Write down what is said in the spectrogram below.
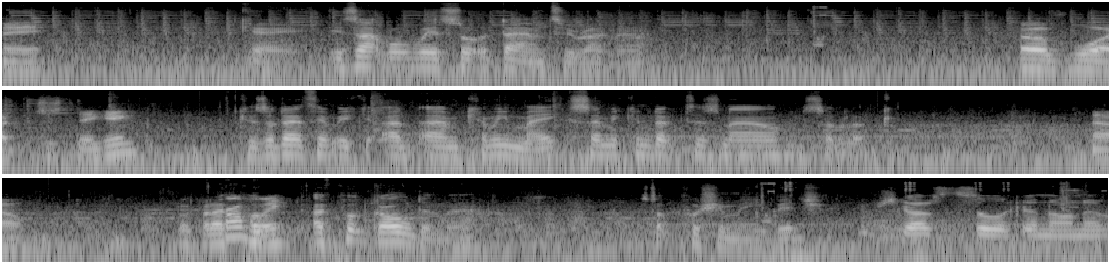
Hey. Okay. Is that what we're sort of down to right now? Of what? Just digging? Because I don't think we can. Um, can we make semiconductors now? Let's have a look. No. But But I've probably. put, I've put gold in there. Stop pushing me, bitch. He's got silicon on him.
